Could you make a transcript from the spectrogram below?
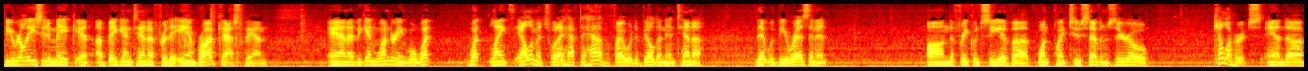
be real easy to make a big antenna for the AM broadcast band. And I began wondering, well, what, what length elements would I have to have if I were to build an antenna that would be resonant on the frequency of uh, 1.270 kilohertz. And uh,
